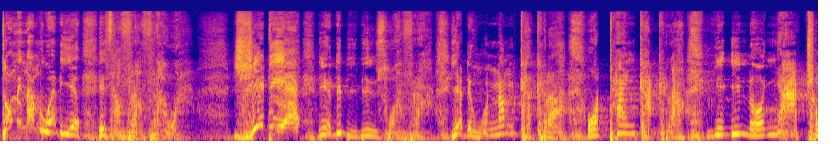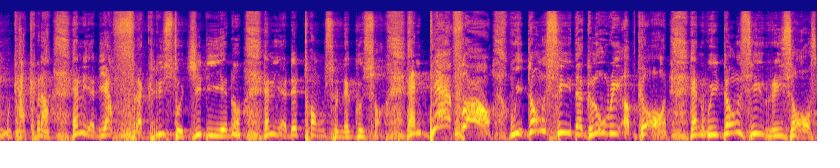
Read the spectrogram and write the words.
dominant word here is afrafrawa. Jidie ne yɛde biribi nso afra yɛde honam kakra ɔtan kakra. Ne ino nya atwom kakra. Ɛne yɛde afra kristo gyidie no. Ɛne yɛde tɔn so so and therefore we don't see the glory of god. And we don't see results.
